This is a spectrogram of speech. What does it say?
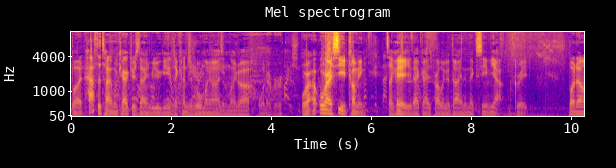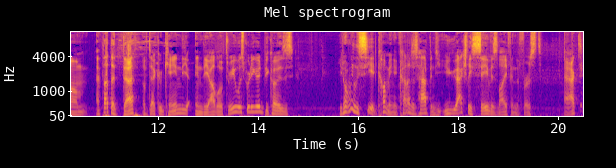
But half the time when characters die in video games, I kind of just roll my eyes and I'm like, ah, oh, whatever. Or or I see it coming. It's like, hey, that guy's probably gonna die in the next scene. Yeah, great. But um, I thought the death of Deckard Cain in Diablo 3 was pretty good because you don't really see it coming. It kind of just happens. You, you actually save his life in the first act,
